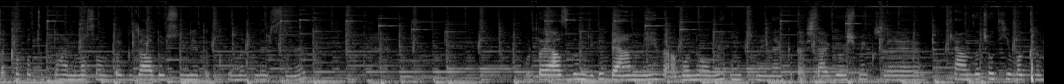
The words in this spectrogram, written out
da kapatıp da hani masanızda güzel dursun diye de kullanabilirsiniz. Burada yazdığım gibi beğenmeyi ve abone olmayı unutmayın arkadaşlar. Görüşmek üzere. Kendinize çok iyi bakın.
